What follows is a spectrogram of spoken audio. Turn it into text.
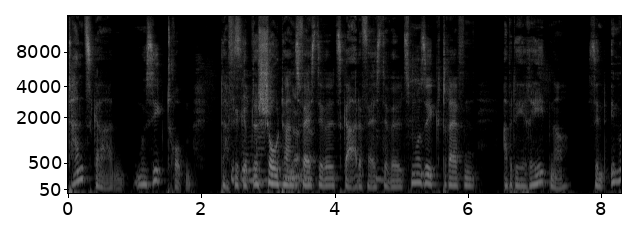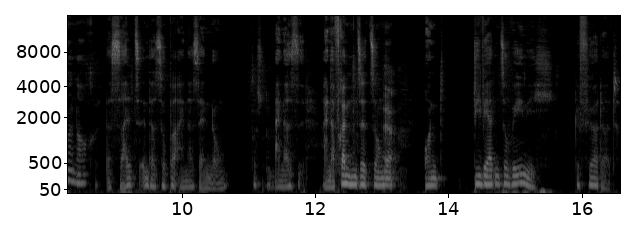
Tanzgarten, Musiktruppen, dafür Ist gibt es Showtanzfestivals, Gardefestivals, Mhm. Musiktreffen. Aber die Redner sind immer noch das Salz in der Suppe einer Sendung, Das stimmt. einer, einer Fremdensitzung. Ja. Und die werden so wenig gefördert.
